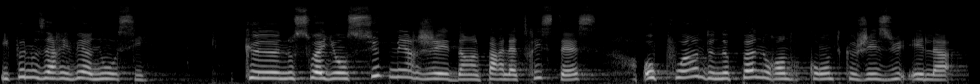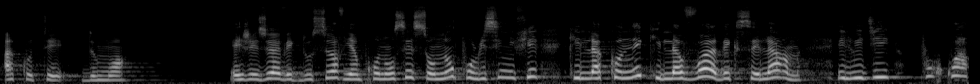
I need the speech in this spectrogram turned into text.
Il peut nous arriver à nous aussi que nous soyons submergés par la tristesse au point de ne pas nous rendre compte que Jésus est là à côté de moi. Et Jésus, avec douceur, vient prononcer son nom pour lui signifier qu'il la connaît, qu'il la voit avec ses larmes, et lui dit, Pourquoi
